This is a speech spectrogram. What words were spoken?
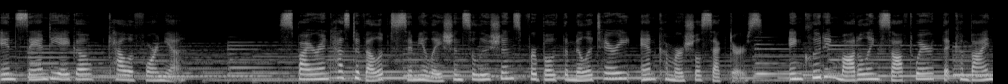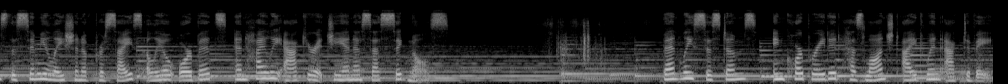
in San Diego, California. Spirent has developed simulation solutions for both the military and commercial sectors, including modeling software that combines the simulation of precise LEO orbits and highly accurate GNSS signals. Bentley Systems, Incorporated has launched iTwin Activate,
